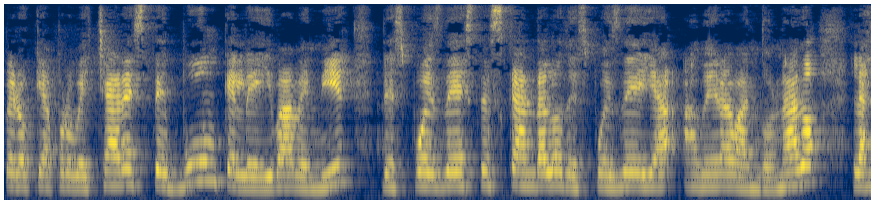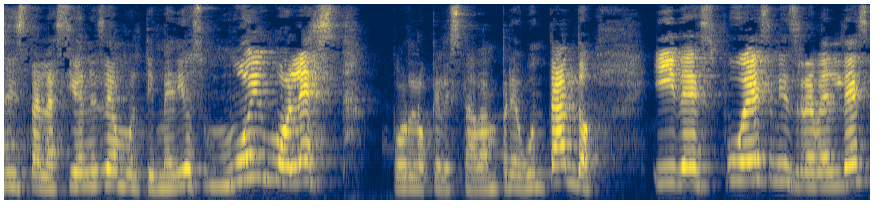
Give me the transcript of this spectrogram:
pero que aprovechara este boom que le iba a venir después de este escándalo, después de ella haber abandonado las instalaciones de multimedios muy molesta por lo que le estaban preguntando. Y después, mis rebeldes,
